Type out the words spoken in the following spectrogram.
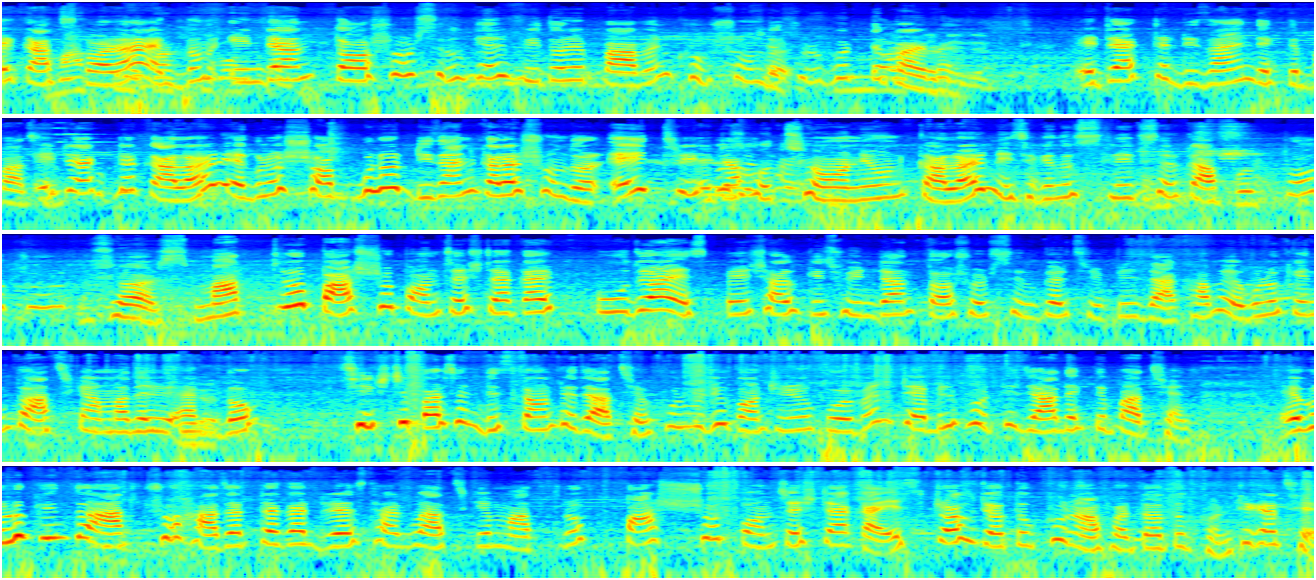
আমরাই কাজ করা একদম ইন্ডিয়ান তসর সিল্কের ভিতরে পাবেন খুব সুন্দর। শুরু করতে পারবেন। এটা একটা ডিজাইন দেখতে পাচ্ছেন। এটা একটা কালার এগুলো সবগুলো ডিজাইন কালার সুন্দর। এই থ্রি এটা হচ্ছে অনিয়ন কালার নিচে কিন্তু স্লিভসের কাপড়। প্রচুর শার্টস মাত্র পাঁচশো পঞ্চাশ টাকায় পূজা স্পেশাল কিছু ইন্ডিয়ান তসর সিল্কের থ্রি পিস দেখাবো। এগুলো কিন্তু আজকে আমাদের একদম সিক্সটি পার্সেন্ট ডিসকাউন্টে যাচ্ছে। ফুল ভিডিও কন্টিনিউ করবেন। টেবিল ভর্তি যা দেখতে পাচ্ছেন। এগুলো কিন্তু আটশো হাজার টাকার ড্রেস থাকবে আজকে মাত্র পাঁচশো পঞ্চাশ টাকায় স্টক যতক্ষণ অফার ততক্ষণ ঠিক আছে?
